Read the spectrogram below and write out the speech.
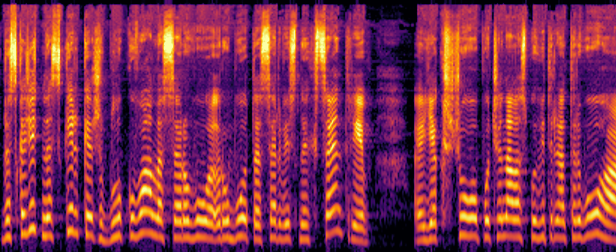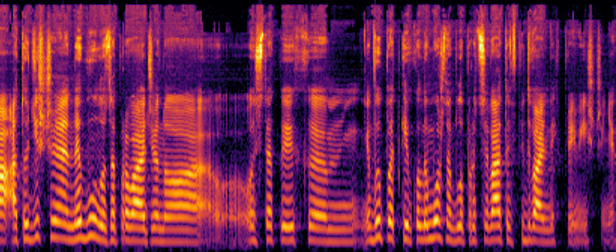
Розкажіть, наскільки ж блокувалася робота сервісних центрів, якщо починалась повітряна тривога, а тоді ще не було запроваджено е, ось таких ем, випадків, коли можна було працювати в підвальних приміщеннях?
